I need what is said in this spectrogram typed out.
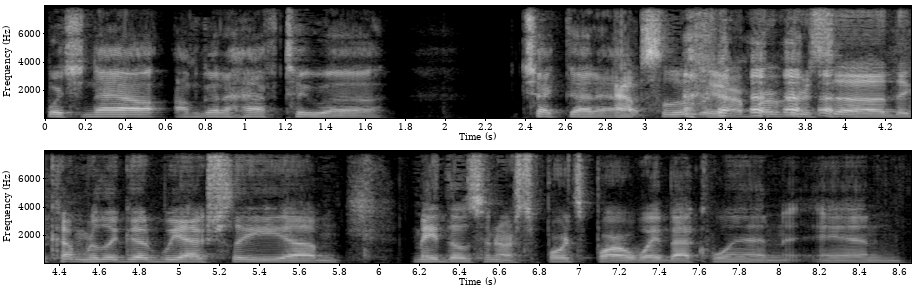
which now I'm going to have to uh, check that out. Absolutely. Our burgers, uh, they come really good. We actually um, made those in our sports bar way back when. And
